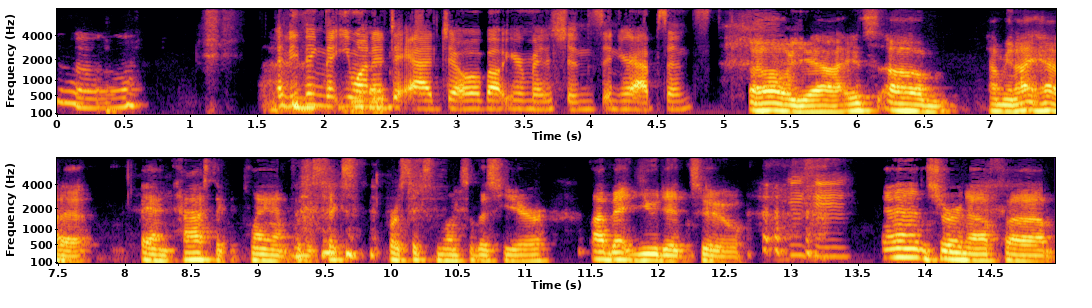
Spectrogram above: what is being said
Oh. anything that you wanted to add joe about your missions in your absence? Oh yeah it's um i mean i had a fantastic plan for the six for six months of this year. I bet you did too. Mm-hmm. And sure enough, uh,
